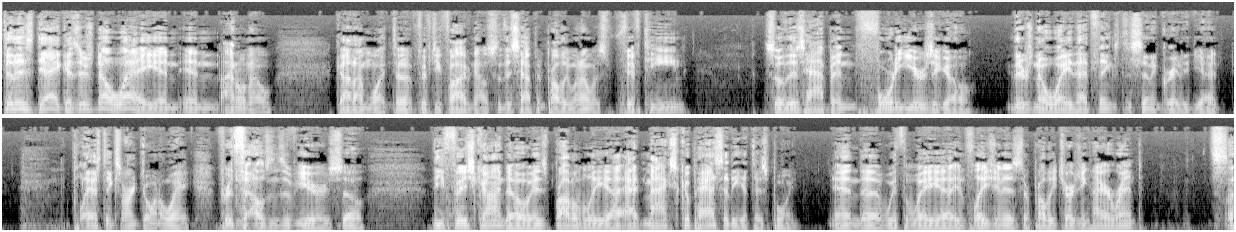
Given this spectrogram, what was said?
to this day. Because there's no way, and in I don't know, God, I'm what uh, 55 now, so this happened probably when I was 15. So this happened 40 years ago. There's no way that thing's disintegrated yet plastics aren't going away for thousands of years. So the fish condo is probably uh, at max capacity at this point. And uh, with the way uh, inflation is, they're probably charging higher rent. so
